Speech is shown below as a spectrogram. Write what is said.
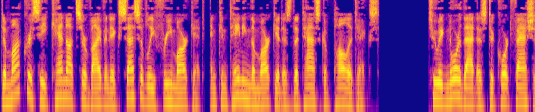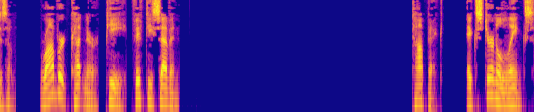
Democracy cannot survive an excessively free market, and containing the market is the task of politics. To ignore that is to court fascism. Robert Kuttner, p. 57 External links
